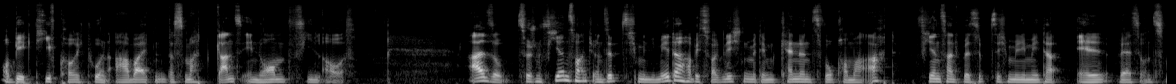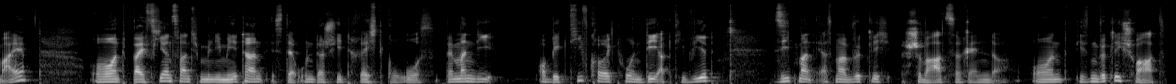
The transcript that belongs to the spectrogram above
Objektivkorrekturen arbeiten. Das macht ganz enorm viel aus. Also zwischen 24 und 70 mm habe ich es verglichen mit dem Canon 2,8 24 bis 70 mm L Version 2. Und bei 24 mm ist der Unterschied recht groß. Wenn man die Objektivkorrekturen deaktiviert, sieht man erstmal wirklich schwarze Ränder. Und die sind wirklich schwarz.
